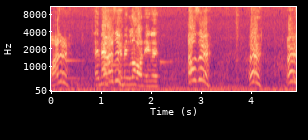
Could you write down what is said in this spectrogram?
มาดิให้แม่งเอาสิให้แม่งรอดเองเลย เอาสิ เอ้ยเอ้ย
